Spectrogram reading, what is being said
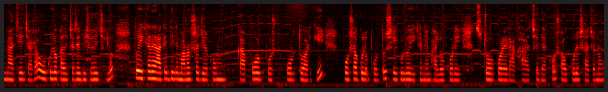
নাচে যারা, ওগুলো কালচারের বিষয়ে ছিল। তো এখানে আগের দিনে মানুষরা যেরকম কাপড় পরতো আর কি, পোশাকগুলো পরতো, সেগুলো এখানে ভালো করে স্টোর করে রাখা আছে। দেখো সবগুলো সাজানো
